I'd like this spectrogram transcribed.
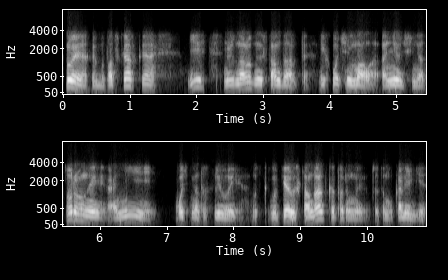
Второе, как бы подсказка, есть международные стандарты, их очень мало, они очень оторванные, они очень отраслевые. Вот как бы первый стандарт, который мы вот этому коллеге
